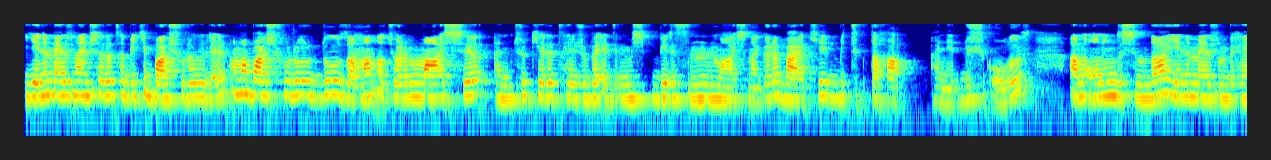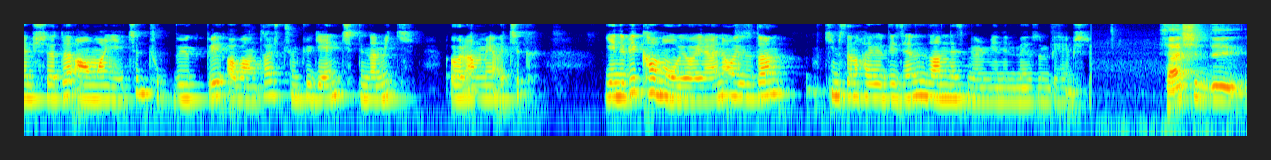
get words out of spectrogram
yeni mezun hemşire de tabii ki başvurabilir ama başvurduğu zaman atıyorum maaşı hani Türkiye'de tecrübe edilmiş birisinin maaşına göre belki bir tık daha hani düşük olur. Ama onun dışında yeni mezun bir hemşire de Almanya için çok büyük bir avantaj. Çünkü genç, dinamik, öğrenmeye açık. Yeni bir kan oluyor yani. O yüzden kimsenin hayır diyeceğini zannetmiyorum yeni mezun bir hemşire. Sen şimdi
